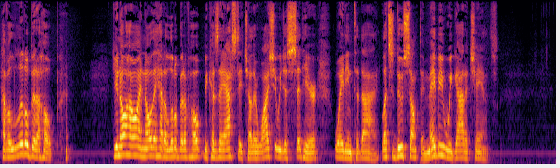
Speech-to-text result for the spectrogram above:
have a little bit of hope. Do you know how I know they had a little bit of hope? Because they asked each other, why should we just sit here waiting to die? Let's do something. Maybe we got a chance.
